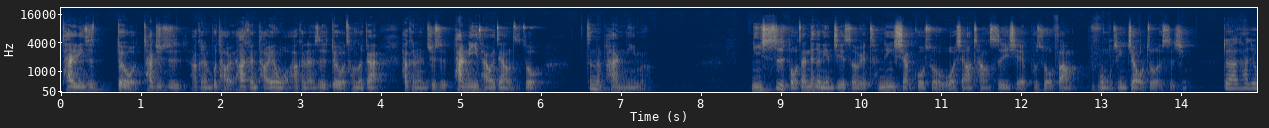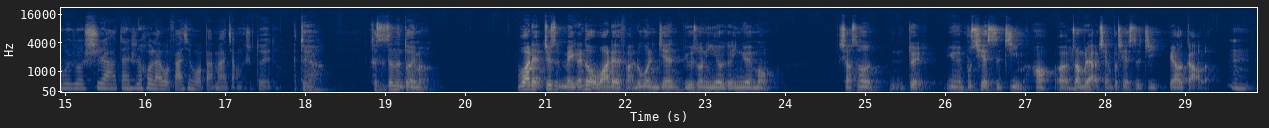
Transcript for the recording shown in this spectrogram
他一定是对我，他就是他可能不讨厌，他可能讨厌我，他可能是对我冲着干，他可能就是叛逆才会这样子做，真的叛逆吗？你是否在那个年纪的时候也曾经想过，说我想要尝试一些不是我爸父母亲叫我做的事情？对啊，他就会说是啊，但是后来我发现我爸妈讲的是对的。哎对啊，可是真的对吗？What if, 就是每个人都有 what if 嘛。如果你今天比如说你有一个音乐梦，小时候嗯对，因为不切实际嘛，哈，呃，赚不了钱，不切实际，不要搞了。嗯。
